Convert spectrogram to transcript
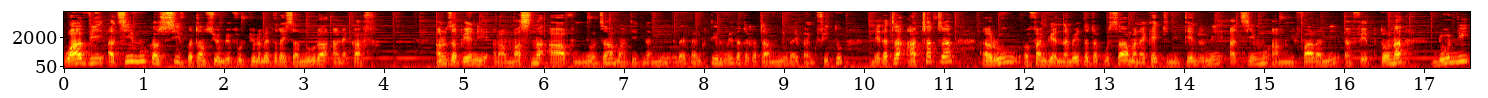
ho avy atsimo ka ho sivoka hatramin'ny sivy ambin'ny folo kilometatra isan'ora any an-kafa. Anonjabe ny ranomasina avy ny onja manodidina ny iray faingo telo metatra ka hatramin'ny iray faingo fito metatra hatratra roa faingo enina metatra kosa manakaiky ny tendrony atsimo amin'ny farany fe-potoana noho ny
